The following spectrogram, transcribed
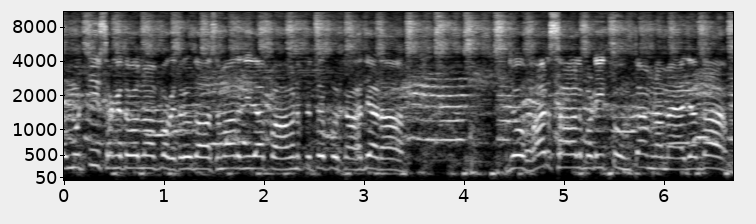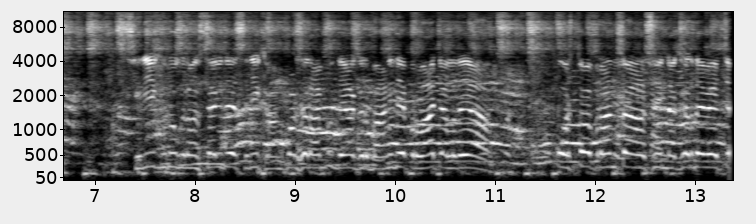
ਸਮੁੱਚੀ ਸੰਗਤ ਵੱਲੋਂ ਭਗਤ ਰਵਿਦਾਸ ਮਹਾਰਾਜ ਜੀ ਦਾ ਪਾਵਨ ਪਿੱਤਰ ਪ੍ਰਕਾਸ਼ ਦਿਹਾੜਾ, ਜੋ ਹਰ ਸਾਲ ਬੜੀ ਧੂਮਧਾਮ ਨਾਲ ਮਨਾਇਆ ਜਾਂਦਾ। ਸ੍ਰੀ ਗੁਰੂ ਗ੍ਰੰਥ ਸਾਹਿਬ ਜੀ ਦੇ ਸ੍ਰੀ ਅਖੰਡ ਸਾਹਿਬ ਹੁੰਦੇ ਆ ਗੁਰਬਾਣੀ ਦੇ ਪ੍ਰਵਾਹ ਚੱਲਦੇ ਆ। ਉਸ ਤੋਂ ਉਪਰੰਤ ਅਸੀਂ ਨਗਰ ਦੇ ਵਿੱਚ,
